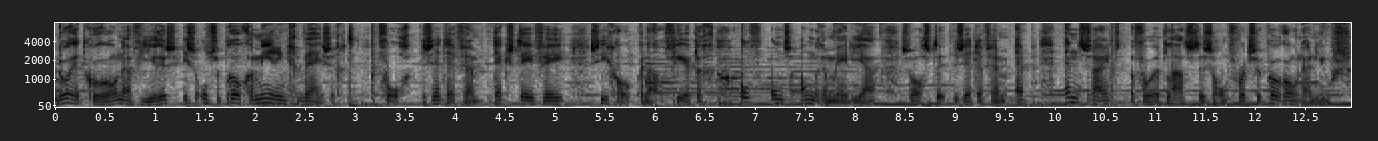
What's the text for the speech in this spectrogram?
Door het coronavirus is onze programmering gewijzigd. Volg ZFM Text TV, Sigo Kanaal 40 of onze andere media... zoals de ZFM-app en site voor het laatste Zandvoortse coronanieuws.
